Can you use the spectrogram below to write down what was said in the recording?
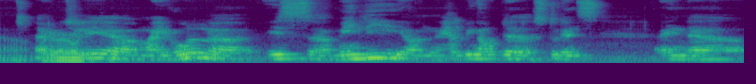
uh, whatever role? Actually, uh, my role uh, is uh, mainly on helping out the students and uh,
